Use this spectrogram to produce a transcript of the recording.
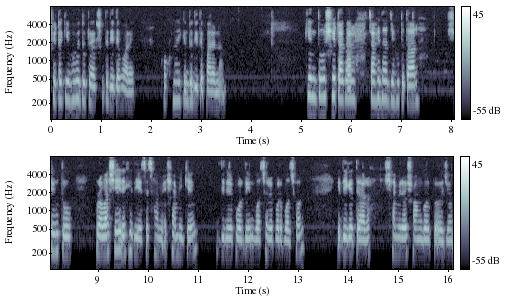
সেটা কীভাবে দুটো একসাথে দিতে পারে? কখনোই কিন্তু দিতে পারে না। কিন্তু সে টাকার চাহিদা যেহেতু তার সেহেতু প্রবাসেই রেখে দিয়েছে স্বামীকে দিনের পর দিন, বছরের পর বছর। এদিকে তার স্বামীরও সঙ্গর প্রয়োজন।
